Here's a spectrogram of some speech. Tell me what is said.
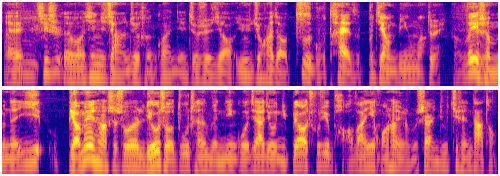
哎，嗯其实对，王鑫就讲的这个很关键，就是叫有一句话叫“自古太子不将兵”嘛。对啊，为什么呢？一表面上是说留守都城，稳定国家，就你不要出去跑，万一皇上有什么事儿，你就继承大统。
